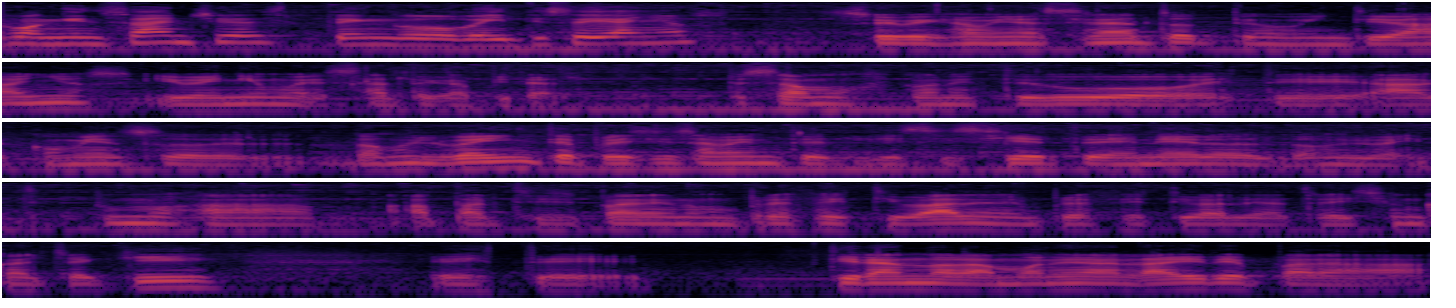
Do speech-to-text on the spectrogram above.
Joaquín Sánchez, tengo 26 años. Soy Benjamín Senato, tengo 22 años y venimos de Salta Capital. Empezamos con este dúo este, a comienzo del 2020, precisamente el 17 de enero del 2020. Fuimos a, participar en un prefestival, en el prefestival de la tradición calchaquí, este, tirando la moneda al aire para,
